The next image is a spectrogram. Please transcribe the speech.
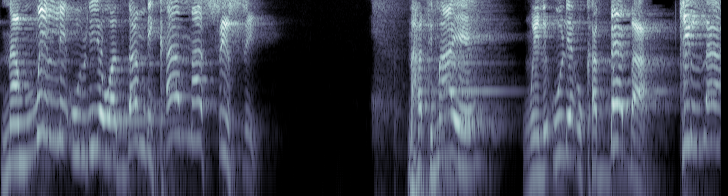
na mwili ulio wa dhambi kama sisi na hatimaye mwili ule ukabeba kila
